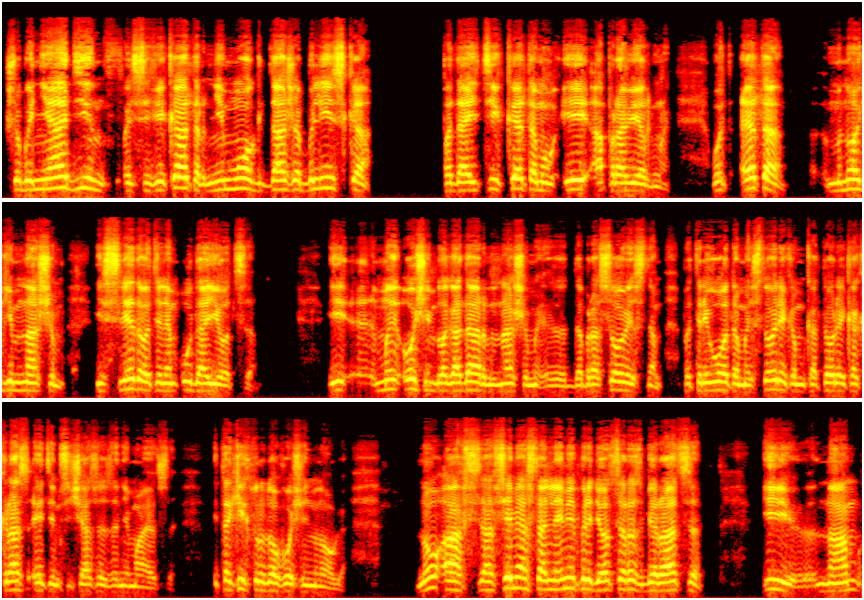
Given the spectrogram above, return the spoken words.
чтобы ни один фальсификатор не мог даже близко подойти к этому и опровергнуть. Вот это многим нашим исследователям удается. И э, мы очень благодарны нашим э, добросовестным патриотам, историкам, которые как раз этим сейчас и занимаются. И таких трудов очень много. Ну, а со всеми остальными придется разбираться и нам,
